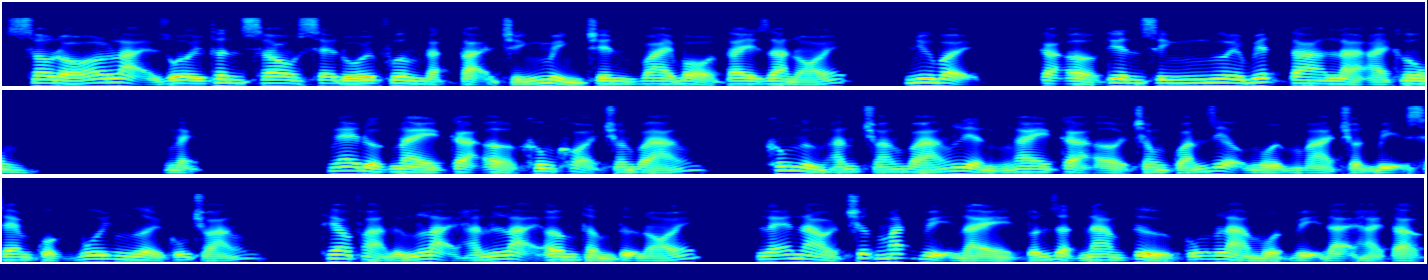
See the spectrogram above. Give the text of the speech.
sau đó lại duỗi thân sau sẽ đối phương đặt tại chính mình trên vai bỏ tay ra nói, như vậy, cả ở tiên sinh ngươi biết ta là ai không? Ngậy! Nghe được này cả ở không khỏi choáng váng, không ngừng hắn choáng váng liền ngay cả ở trong quán rượu ngồi mà chuẩn bị xem cuộc vui người cũng choáng, theo phản ứng lại hắn lại âm thầm tự nói, lẽ nào trước mắt vị này tuấn giật nam tử cũng là một vị đại hải tặc?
